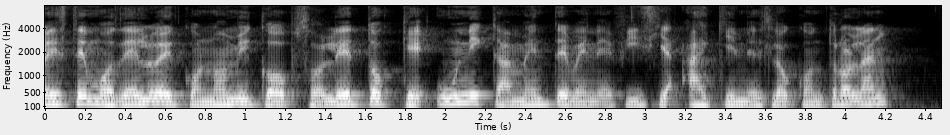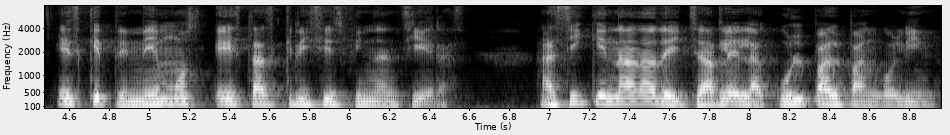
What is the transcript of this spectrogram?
este modelo económico obsoleto que únicamente beneficia a quienes lo controlan, es que tenemos estas crisis financieras. Así que nada de echarle la culpa al pangolín,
